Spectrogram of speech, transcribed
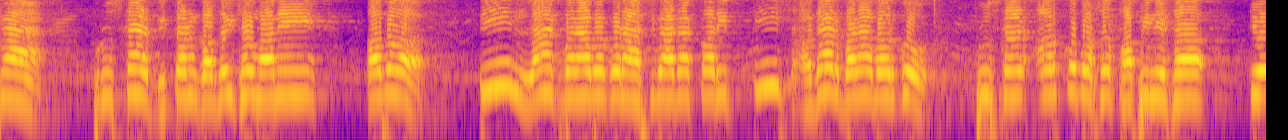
मा पुरस्कार वितरण गर्दैछौँ भने अब तिन लाख बराबरको राशिबाट करिब तिस हजार बराबरको पुरस्कार अर्को वर्ष थपिनेछ। त्यो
